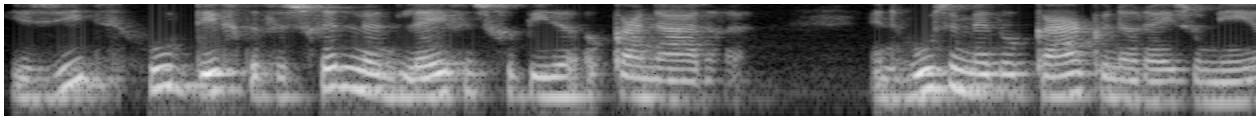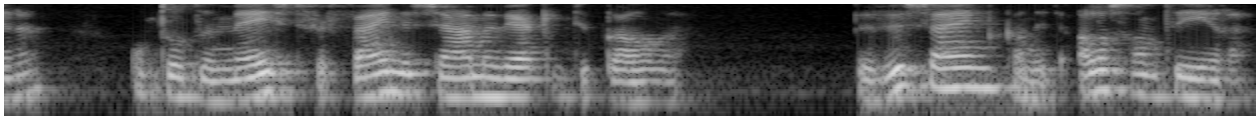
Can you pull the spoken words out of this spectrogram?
Je ziet hoe dicht de verschillende levensgebieden elkaar naderen en hoe ze met elkaar kunnen resoneren om tot de meest verfijnde samenwerking te komen. Bewustzijn kan dit alles hanteren.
